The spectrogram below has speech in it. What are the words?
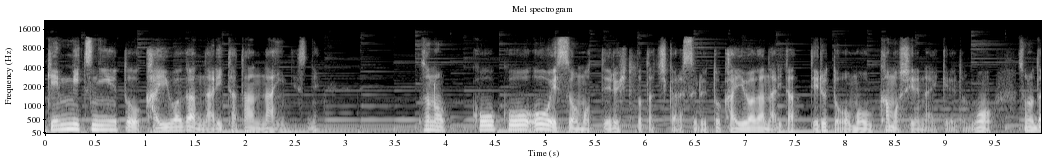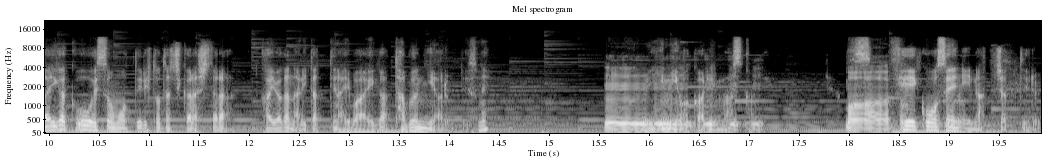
厳密に言うと会話が成り立たないんですね。その高校 OS を持っている人たちからすると会話が成り立っていると思うかもしれないけれども、その大学 OS を持っている人たちからしたら会話が成り立ってない場合が多分にあるんですね。うん意味わかりますか？ね。まあ、平行線になっちゃってる。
